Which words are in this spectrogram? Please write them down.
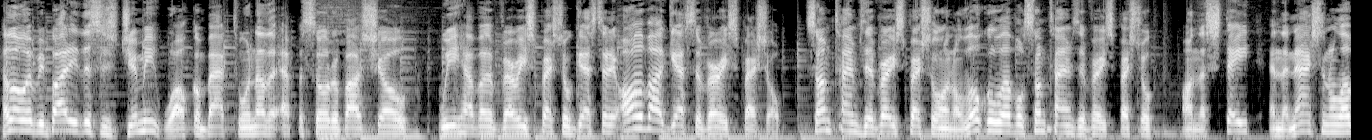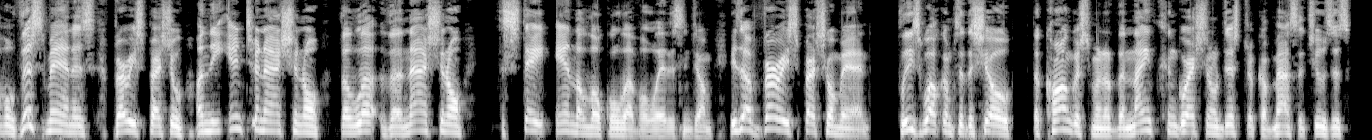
Hello, everybody. This is Jimmy. Welcome back to another episode of our show. We have a very special guest today. All of our guests are very special. Sometimes they're very special on a local level, sometimes they're very special on the state and the national level. This man is very special on the international, the, le- the national, the state, and the local level, ladies and gentlemen. He's a very special man. Please welcome to the show the Congressman of the 9th Congressional District of Massachusetts,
